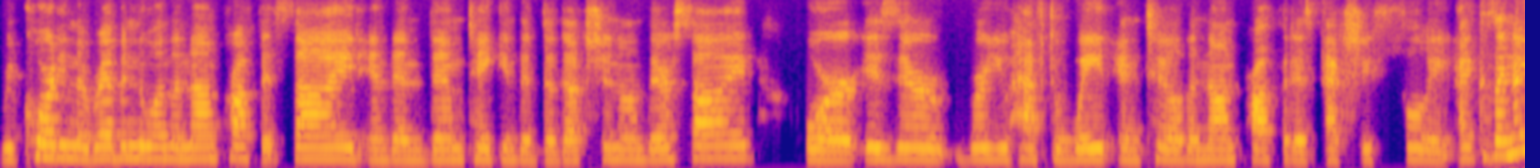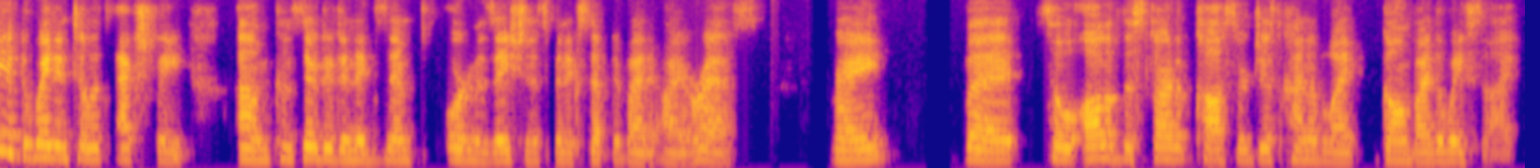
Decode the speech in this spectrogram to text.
recording the revenue on the nonprofit side and then them taking the deduction on their side or is there where you have to wait until the nonprofit is actually fully because I, I, know you have to wait until it's actually um, considered an exempt organization it's been accepted by the irs right? But so all of the startup costs are just kind of like gone by the wayside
